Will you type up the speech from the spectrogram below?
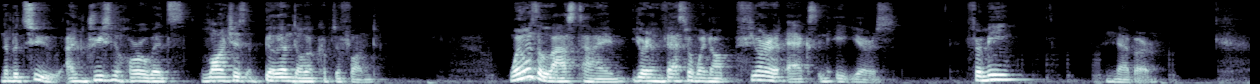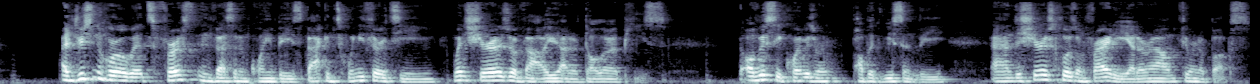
Number two, Andreessen Horowitz launches a billion dollar crypto fund. When was the last time your investment went up 300x in eight years? For me, never. Andreessen Horowitz first invested in Coinbase back in 2013 when shares were valued at a dollar a piece. Obviously, Coinbase went public recently, and the shares closed on Friday at around 300 bucks.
